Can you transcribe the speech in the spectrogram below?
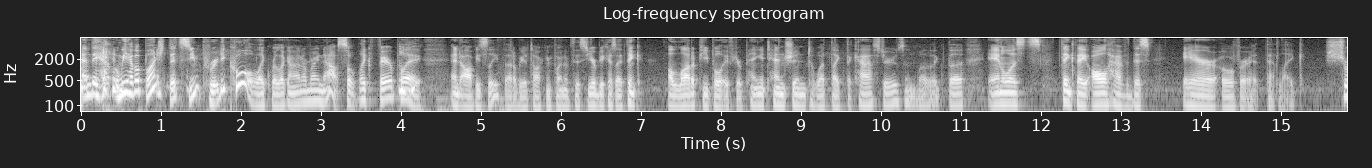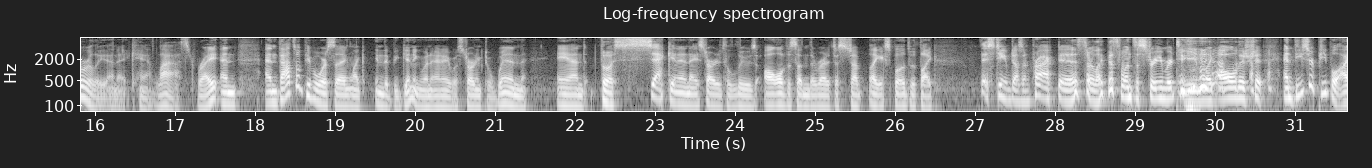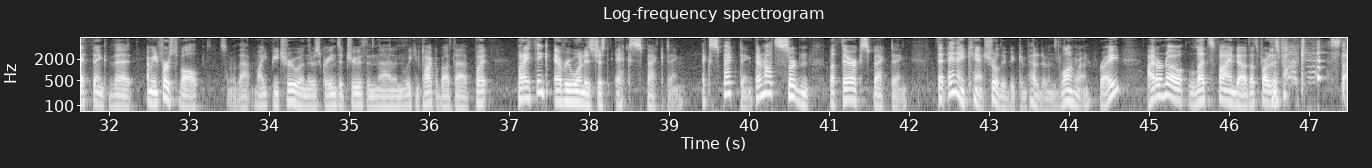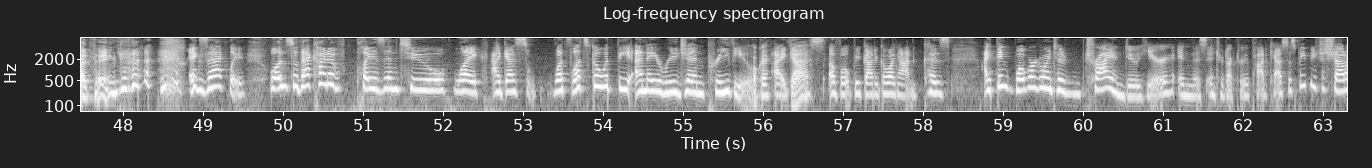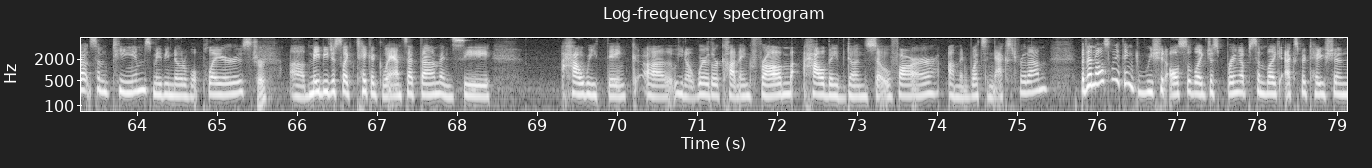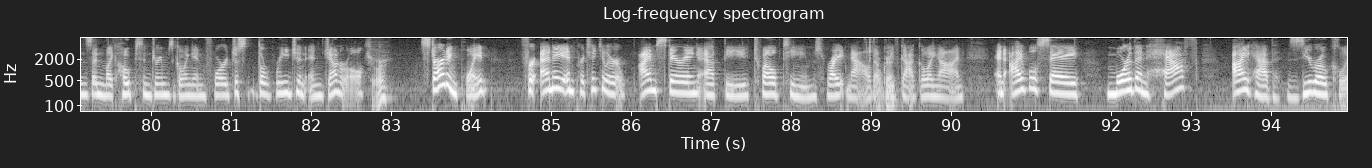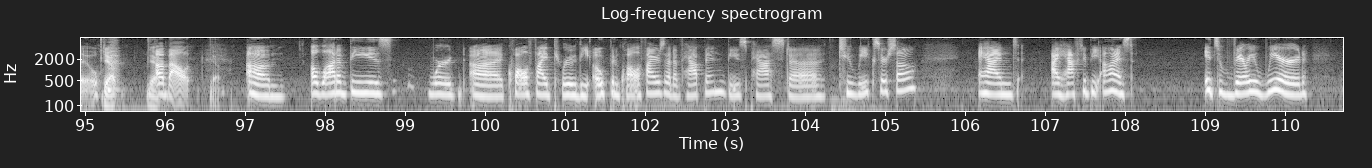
and they have we have a bunch that seem pretty cool. Like we're looking at them right now. So like fair mm-hmm. play, and obviously that'll be a talking point of this year because I think a lot of people, if you're paying attention to what like the casters and what like the analysts think, they all have this air over it that like surely NA can't last, right? And and that's what people were saying like in the beginning when NA was starting to win. And the second NA started to lose, all of a sudden the Reddit just uh, like explodes with like, this team doesn't practice or like this one's a streamer team like all this shit and these are people i think that i mean first of all some of that might be true and there's grains of truth in that and we can talk about that. But but i think everyone is just expecting expecting. They're not certain but they're expecting that na can't surely be competitive in the long run right? I don't know. Let's find out. That's part of this podcast i think exactly. Well, and so that kind of plays into like I guess let's let's go with the NA region preview. Okay, I yeah. guess of what we've got going on because I think what we're going to try and do here in this introductory podcast is maybe just shout out some teams, maybe notable players. Sure. Uh, maybe just like take a glance at them and see how we think, uh, you know, where they're coming from, how they've done so far, um, and what's next for them. But then also, I think we should also like just bring up some like expectations and like hopes and dreams going in for just the region in general. sure Starting point for NA in particular, I'm staring at the 12 teams right now that Okay. we've got going on, and I will say more than half I have zero clue yep yep about yep a lot of these were uh, qualified through the open qualifiers that have happened these past uh, two weeks or so. And I have to be honest, it's very weird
